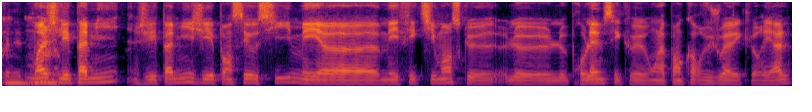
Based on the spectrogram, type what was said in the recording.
connais bien. Moi je l'ai pas mis, je l'ai pas mis, j'y ai pensé aussi, mais euh, mais effectivement ce que le, le problème c'est qu'on l'a pas encore vu jouer avec le Real,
